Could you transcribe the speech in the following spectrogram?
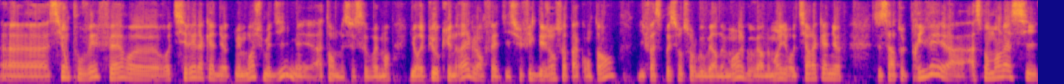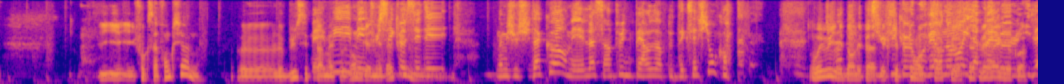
euh, si on pouvait faire euh, retirer la cagnotte. Mais moi, je me dis, mais attends, mais ce serait vraiment. Il n'y aurait plus aucune règle, en fait. Il suffit que des gens soient pas contents, ils fassent pression sur le gouvernement, et le gouvernement, il retire la cagnotte. C'est un truc privé. À, à ce moment-là, si. Il, il faut que ça fonctionne. Le, le but, c'est de permettre aux oui, gens mais de gagner tu sais que c'est des. Non, mais je suis d'accord, mais là, c'est un peu une période un peu d'exception quand Oui, oui, vois, dans les Il périodes suffit que le d'exception, gouvernement, il choque les appelle. règles, il a-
